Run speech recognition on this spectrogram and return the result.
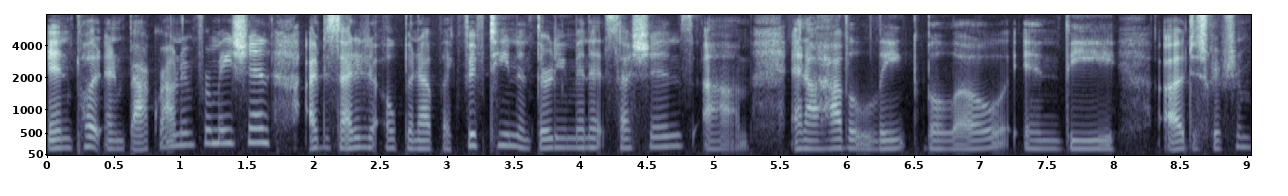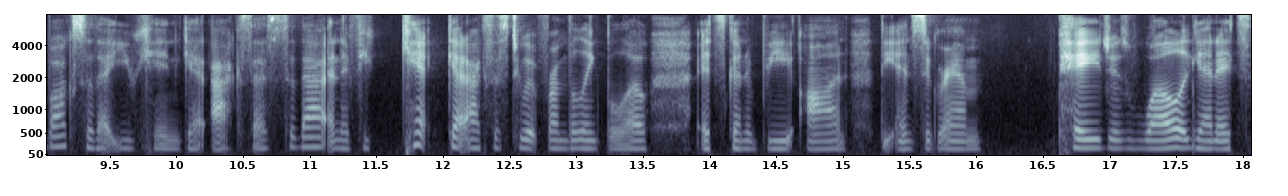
input and background information i've decided to open up like 15 and 30 minute sessions um, and i'll have a link below in the uh, description box so that you can get access to that and if you can't get access to it from the link below it's going to be on the instagram page as well. Again, it's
